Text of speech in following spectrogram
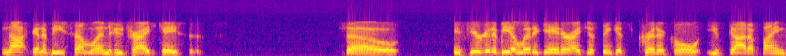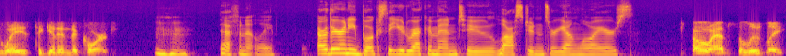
not going to be someone who tried cases. So, if you're going to be a litigator, I just think it's critical. You've got to find ways to get into court. Mm-hmm. Definitely. Are there any books that you'd recommend to law students or young lawyers? Oh, absolutely.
